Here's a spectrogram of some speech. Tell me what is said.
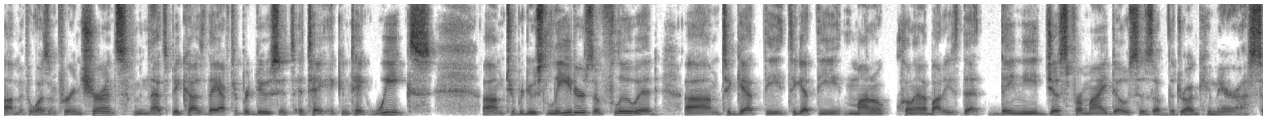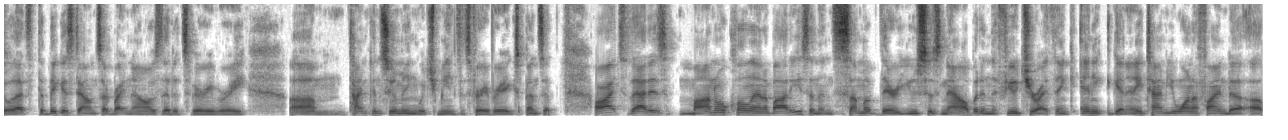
um, if it wasn't for insurance and that's because they have to produce it, it, take, it can take weeks um, to produce liters of fluid um, to get the to get the monoclonal antibodies that they need just for my doses of the drug Humira. So that's the biggest downside right now is that it's very very um, time consuming which means it's very very expensive. All right so that is monoclonal antibodies and then some of their uses now but in the future I think any again anytime you want to find a, a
